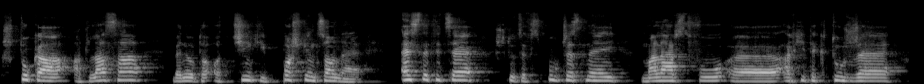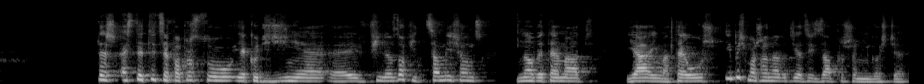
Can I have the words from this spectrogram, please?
sztuka Atlasa, będą to odcinki poświęcone estetyce, sztuce współczesnej, malarstwu, e, architekturze, też estetyce po prostu jako dziedzinie e, filozofii. Co miesiąc nowy temat, ja i Mateusz i być może nawet jacyś zaproszeni goście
